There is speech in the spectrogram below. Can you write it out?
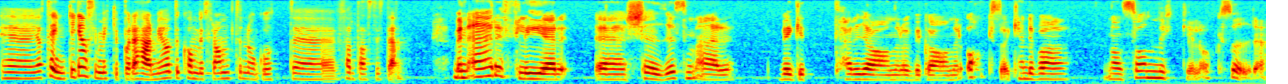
eh, jag tänker ganska mycket på det här men jag har inte kommit fram till något eh, fantastiskt än. Men är det fler eh, tjejer som är vegetarianer och veganer också? Kan det vara någon sån nyckel också i det?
